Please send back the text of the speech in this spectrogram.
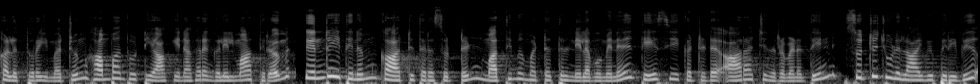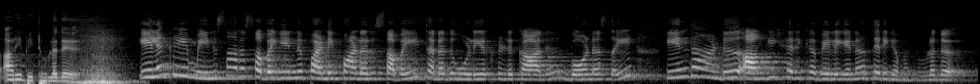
களுத்துறை மற்றும் ஹம்பாந்தோட்டை ஆகிய நகரங்களில் மாத்திரம் இன்றைய தினம் காற்று தர சுட்டன் மத்திம மட்டத்தில் நிலவும் என தேசிய கட்டிட ஆராய்ச்சி நிறுவனத்தின் சுற்றுச்சூழல் ஆய்வு பிரிவு அறிவித்துள்ளது. இலங்கை மின்சார சபையின் பணிப்பாளர் சபை தனது ஊழியர்களுக்கான போனஸை இந்த ஆண்டு அங்கீகரிக்கவில்லை என தெரிய வந்துள்ளது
